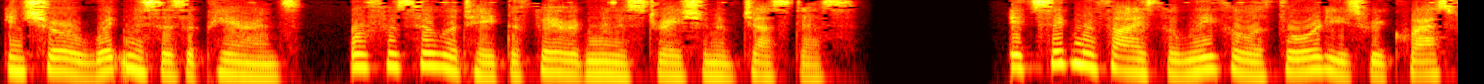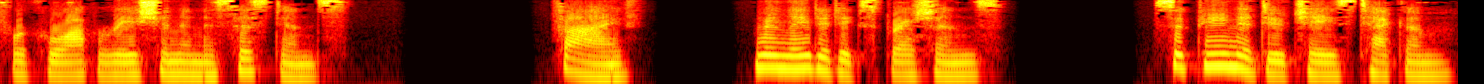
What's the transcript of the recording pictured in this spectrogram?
ensure witnesses' appearance, or facilitate the fair administration of justice. It signifies the legal authority's request for cooperation and assistance. 5. Related expressions. Subpoena duces tecum.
